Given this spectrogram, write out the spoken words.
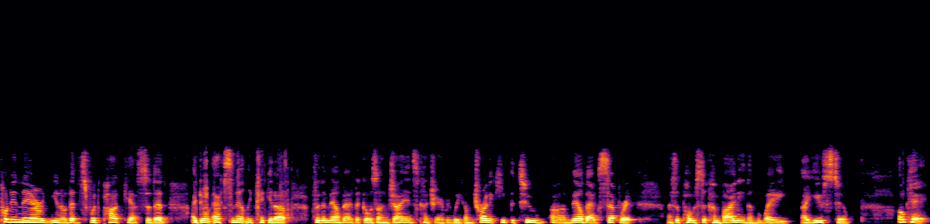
put in there, you know, that it's for the podcast so that I don't accidentally pick it up for the mailbag that goes on Giants Country every week. I'm trying to keep the two uh, mailbags separate as opposed to combining them the way I used to. Okay,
